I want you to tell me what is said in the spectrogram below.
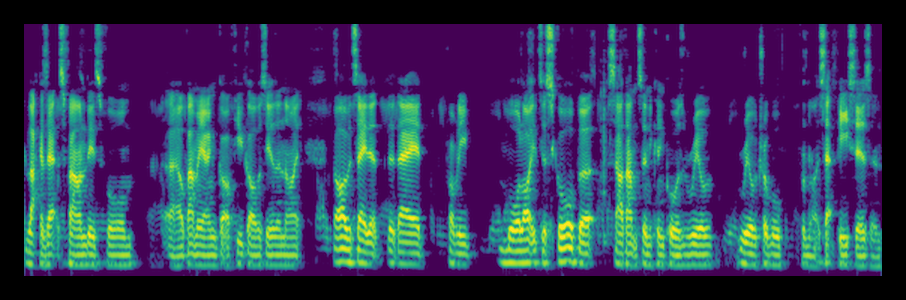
Lacazette's found his form. Uh, Aubameyang got a few goals the other night. So I would say that, that they're probably more likely to score, but Southampton can cause real real trouble from like set pieces and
